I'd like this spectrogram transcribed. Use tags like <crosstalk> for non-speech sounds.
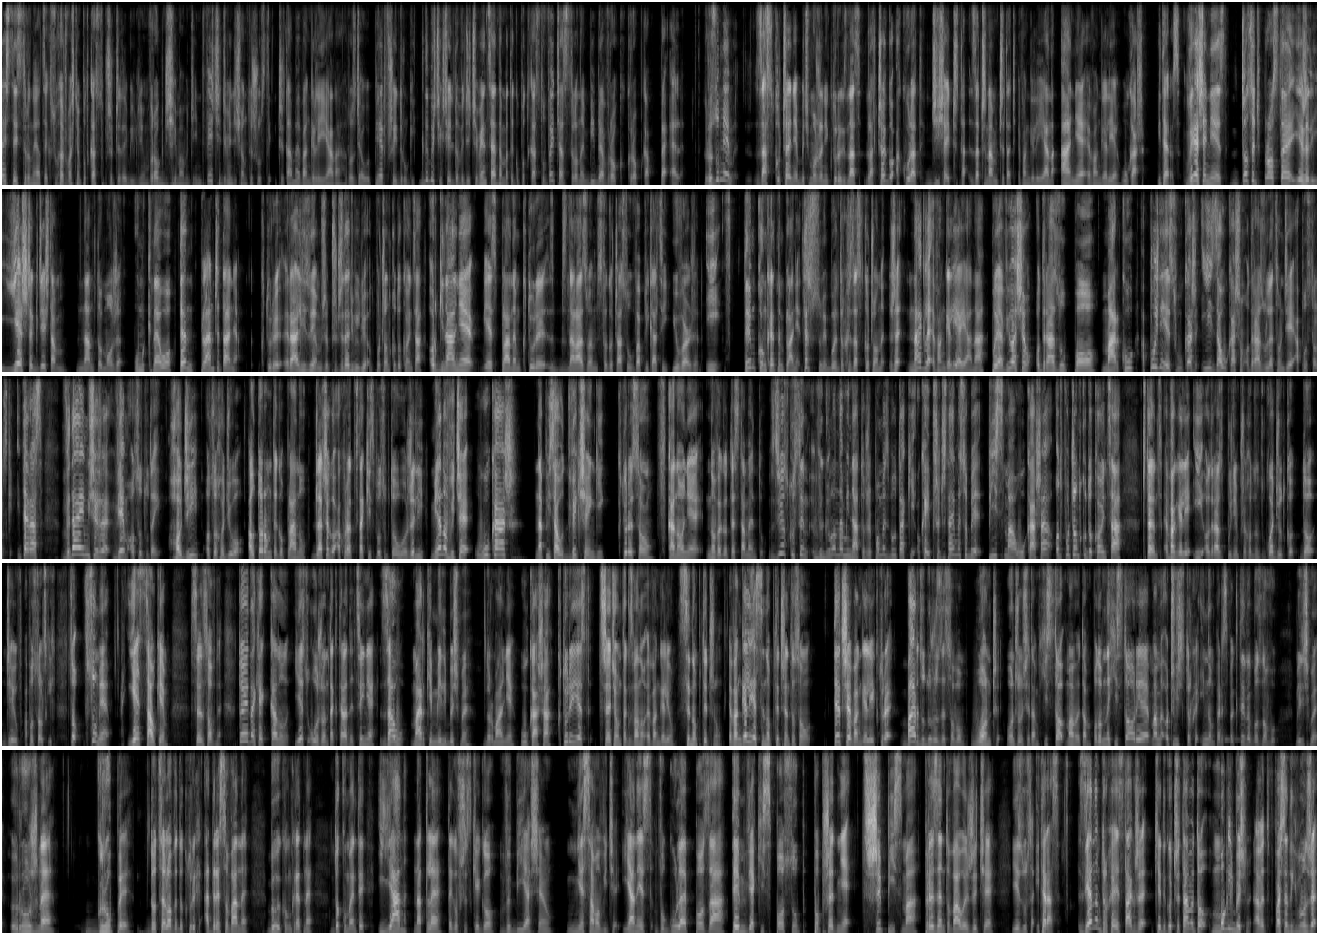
Cześć, z tej strony Jacek. Słuchasz właśnie podcastu Przeczytaj Biblię w rok. Dzisiaj mamy dzień 296 i czytamy Ewangelię Jana, rozdziały pierwszy i drugi. Gdybyście chcieli dowiedzieć się więcej na temat tego podcastu, wejdź na stronę bibliawrok.pl. Rozumiem zaskoczenie być może niektórych z nas, dlaczego akurat dzisiaj czyta zaczynamy czytać Ewangelię Jana, a nie Ewangelię Łukasza. I teraz, wyjaśnienie jest dosyć proste, jeżeli jeszcze gdzieś tam nam to może umknęło. Ten plan czytania który realizujemy, żeby przeczytać Biblię od początku do końca, oryginalnie jest planem, który znalazłem swego czasu w aplikacji YouVersion. I w tym konkretnym planie też w sumie byłem trochę zaskoczony, że nagle Ewangelia Jana pojawiła się od razu po Marku, a później jest Łukasz i za Łukaszem od razu lecą dzieje apostolskie. I teraz wydaje mi się, że wiem o co tutaj chodzi, o co chodziło autorom tego planu, dlaczego akurat w taki sposób to ułożyli. Mianowicie Łukasz napisał dwie księgi, które są w kanonie Nowego Testamentu. W związku z tym wygląda mi na to, że pomysł był taki, ok, przeczytajmy sobie pisma Łukasza od początku do końca, czytając Ewangelię i od razu później przechodząc gładziutko do dziejów apostolskich, co w sumie jest całkiem sensowne. To jednak jak kanon jest ułożony tak tradycyjnie, za Markiem mielibyśmy normalnie Łukasza, który jest trzecią tak zwaną Ewangelią synoptyczną. Ewangelie synoptyczne to są te trzy Ewangelie, które bardzo dużo ze sobą łączy. Łączą się tam historie, mamy tam podobne historie, mamy oczywiście trochę inną perspektywę, bo znowu mieliśmy różne grupy docelowe, do których adresowane były konkretne dokumenty i Jan na tle tego wszystkiego wybija się niesamowicie. Jan jest w ogóle poza tym, w jaki sposób poprzednie trzy pisma prezentowały życie Jezusa. I teraz, z Janem trochę jest tak, że kiedy go czytamy, to moglibyśmy nawet wpaść na taki pomysł, że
